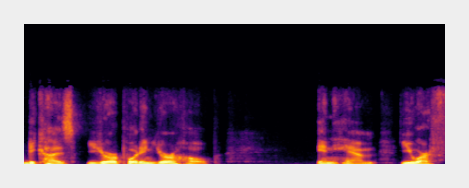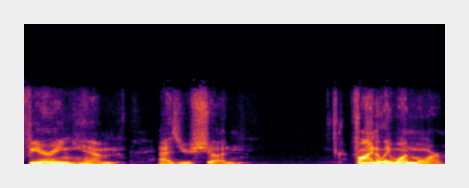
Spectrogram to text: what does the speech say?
because you're putting your hope in him. You are fearing him as you should. Finally, one more.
